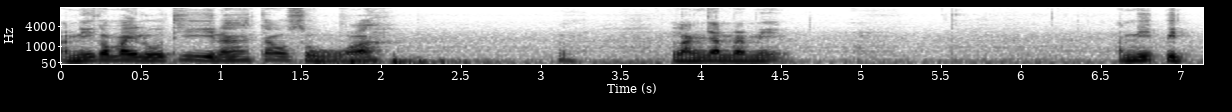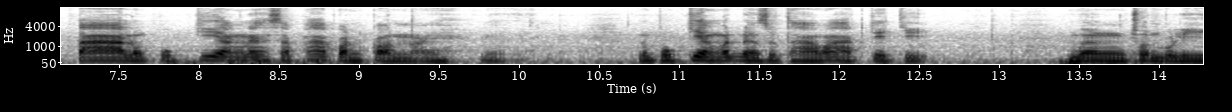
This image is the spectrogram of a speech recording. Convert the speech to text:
อันนี้ก็ไม่รู้ที่นะ เจ้าสัว หลังยันแบบนี้ อันนี้ปิดตาหลวงปู่เกี้ยงนะ สภาพก่อนๆหน่อยนี่หลวงปู่เกี้ยงวัดเนินสุทธาวาสเกจิ เมืองชนบุรี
